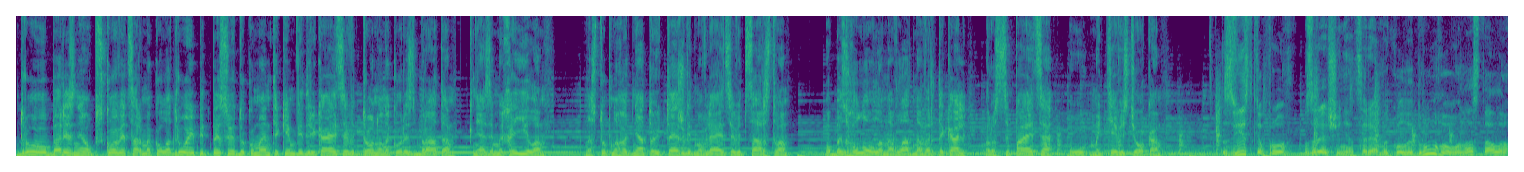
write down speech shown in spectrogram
2 березня у Пскові цар Микола II підписує документ, яким відрікається від трону на користь брата, князя Михаїла. Наступного дня той теж відмовляється від царства. Обезголовлена владна вертикаль розсипається у миттєвість ока. Звістка про зречення царя Миколи II вона стала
